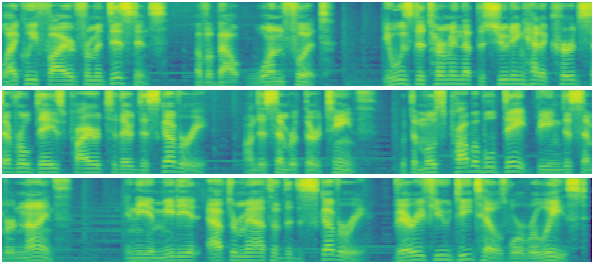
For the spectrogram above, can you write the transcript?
likely fired from a distance of about one foot. It was determined that the shooting had occurred several days prior to their discovery on December 13th, with the most probable date being December 9th. In the immediate aftermath of the discovery, very few details were released,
